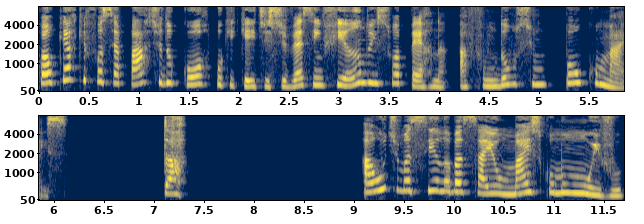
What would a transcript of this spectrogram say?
Qualquer que fosse a parte do corpo que Kate estivesse enfiando em sua perna, afundou-se um pouco mais. Tá. A última sílaba saiu mais como um uivo,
